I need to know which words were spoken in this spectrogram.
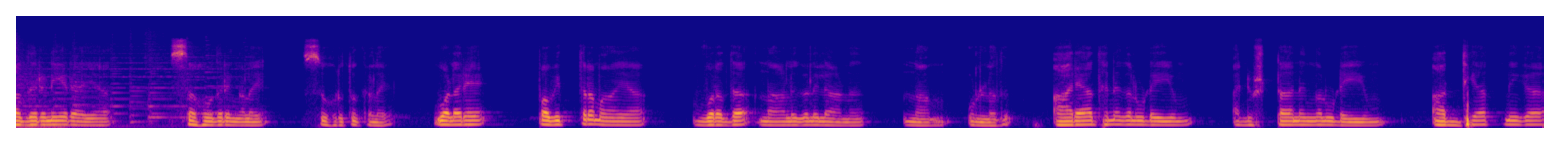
ആദരണീയരായ സഹോദരങ്ങളെ സുഹൃത്തുക്കളെ വളരെ പവിത്രമായ വ്രത നാളുകളിലാണ് നാം ഉള്ളത്. ആരാധനകളുടെയും അനുഷ്ഠാനങ്ങളുടെയും ആധ്യാത്മിക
